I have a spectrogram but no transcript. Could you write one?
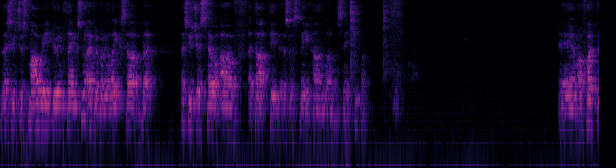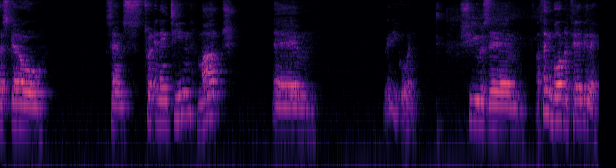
This is just my way of doing things. Not everybody likes that, but this is just how I've adapted as a snake handler and a snake keeper. Um, I've had this girl since 2019, March. Um, where are you going? She was, um, I think, born in February.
